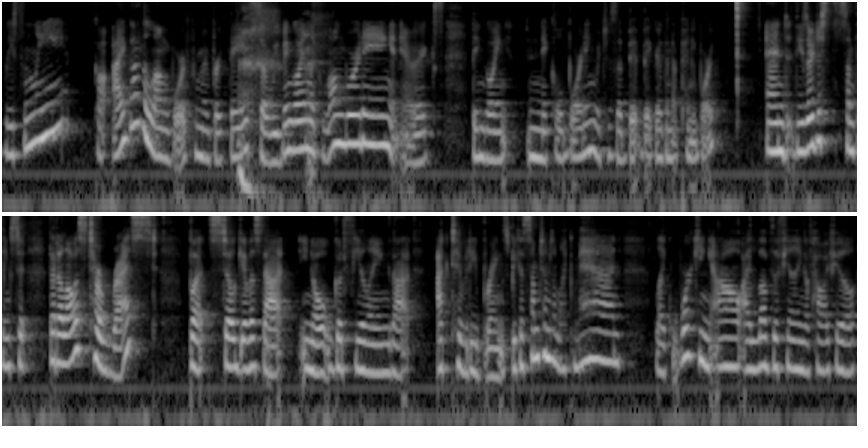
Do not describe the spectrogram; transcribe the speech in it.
recently, got I got a longboard for my birthday, so we've been going like longboarding, and Eric's been going nickel boarding, which is a bit bigger than a penny board. And these are just some things to that allow us to rest, but still give us that, you know, good feeling that activity brings. Because sometimes I'm like, man, like working out, I love the feeling of how I feel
